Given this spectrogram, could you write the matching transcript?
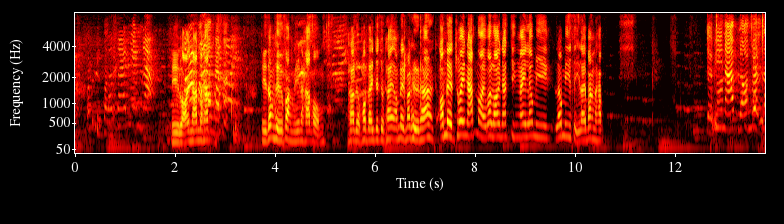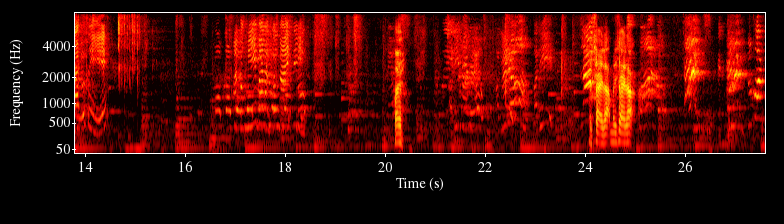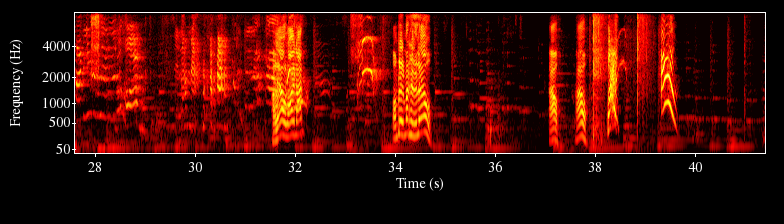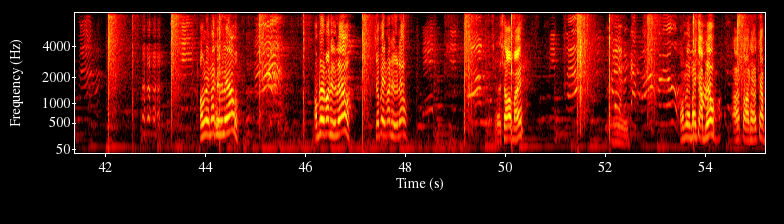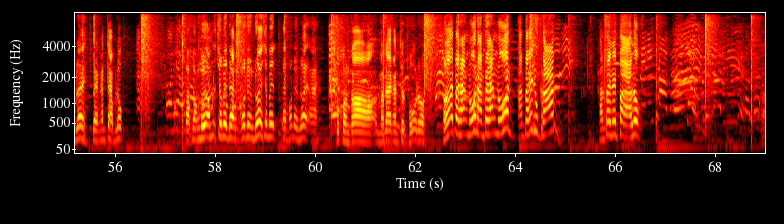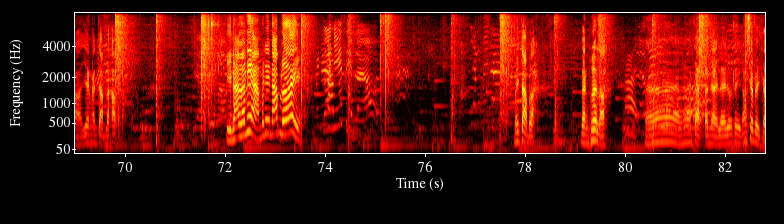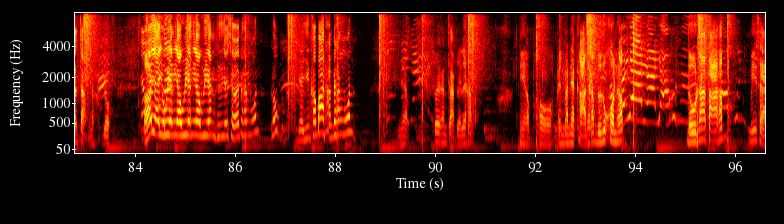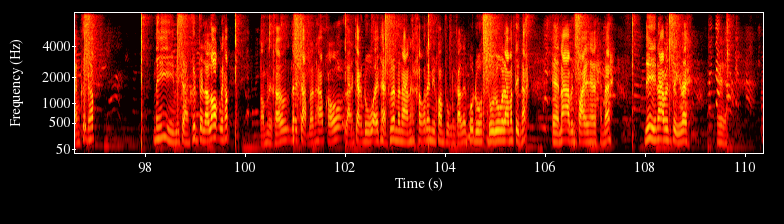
นี่ร้อยนัดนะครับ นี่ต้องถือฝั่งนี้นะครับผมถ้า เดี๋ยวพ่อแบงค์จะจุดให้ออมเล็ตมาถือนะออมเล็ตช่วยนับหน่อยว่าร้อยนัดจริงไหมแล้วมีแล้วมีสีอะไรบ้างนะครับ เดี๋ยวพี่นับล้อมด้วยนับสีมาตรงนี้มาหลังต้นไม้สิเฮ้ยเอาที่มาเร็วเอาที่เร็วเอาที่ไม่ใช่ละไม่ใช่ละทุกคนมาที่ทุกคนเสร็จแล้วนะ มาแล้วร้อยนัดออมเล็ตมาถือเร็ว เอาเอาไปออมเล็ตมาถือเร็วออมเล็ตมาถือเร็วเชอเบตมาถือเร็วเชอชอบไหมนี่ออมเล็ตมาจับเร็วเอาต่อแถวจับเลยแบ่งกันจับลูกต่อแถวจับสองมือเอาเชอเบตแบ่งคนหนึ่งด้วยเชอเบตแบ่งคนหนึ่งด้วยอะทุกคนก็มาได้กันจุดพลุดูเฮ้ยไปทางโน้นหันไปทางโน้นหันไปให้ถูกทางหันไปในป่าลูก อ่าแย่งกันจับแล้วครับกี่นัดแล้วเนี่ยไม่ได้นับเลย เกินยี่สิบแล้วไม่จับล่ะแบ่งเพื่อนเหรอใช่อ่าเพื่อนจับกันใหญ่เลยดูสิน้องเชเบตก็จับนะดูเฮ้ยอย่าเวียงอย่าเวียงอย่าเวียงถือเฉยๆไปทางนู้นลูกอย่ายิงเข้าบ้านหันไปทางนู้นนี่ครับช่วยกันจับเลยเลยครับ นี่ครับโอ้เป็นบรรยากาศนะครับดูทุกคนครับ ดูหน้าตาครับ มีแสงขึ้นครับ นี่มีแสงขึ้นเป็นระลอกเลยครับน้องเลยเขาได้จับแล้วนะครับเขาหลังจากดู iPad เพื่อนมานานนะเขาก็ได้มีความสุขในการเล่นพูดดูดูดูเวลามันติดนะเออหน้าเป็นไฟไงเห็นไหมนี่หน้าเป็นสีเลยนี่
